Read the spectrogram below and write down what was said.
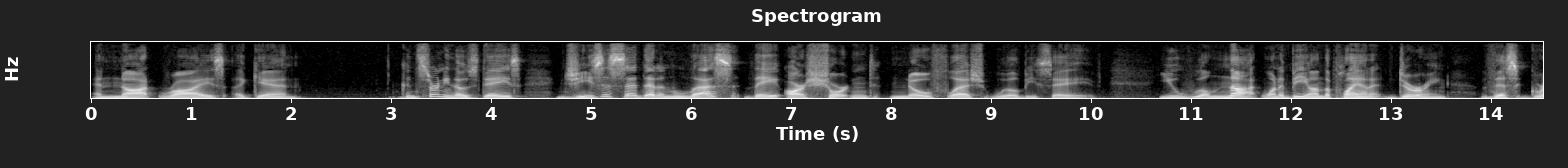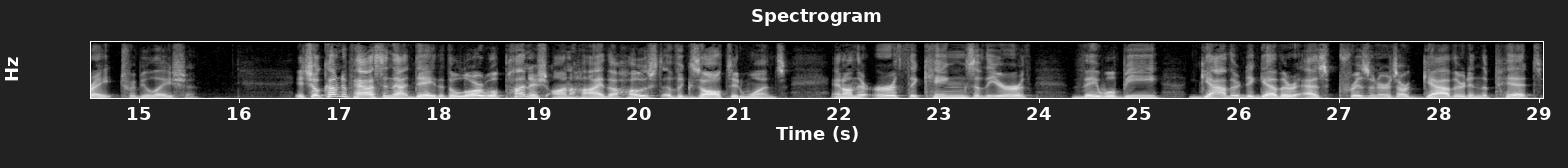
and not rise again. Concerning those days, Jesus said that unless they are shortened, no flesh will be saved. You will not want to be on the planet during this great tribulation. It shall come to pass in that day that the Lord will punish on high the host of exalted ones, and on the earth the kings of the earth. They will be gathered together as prisoners are gathered in the pit,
